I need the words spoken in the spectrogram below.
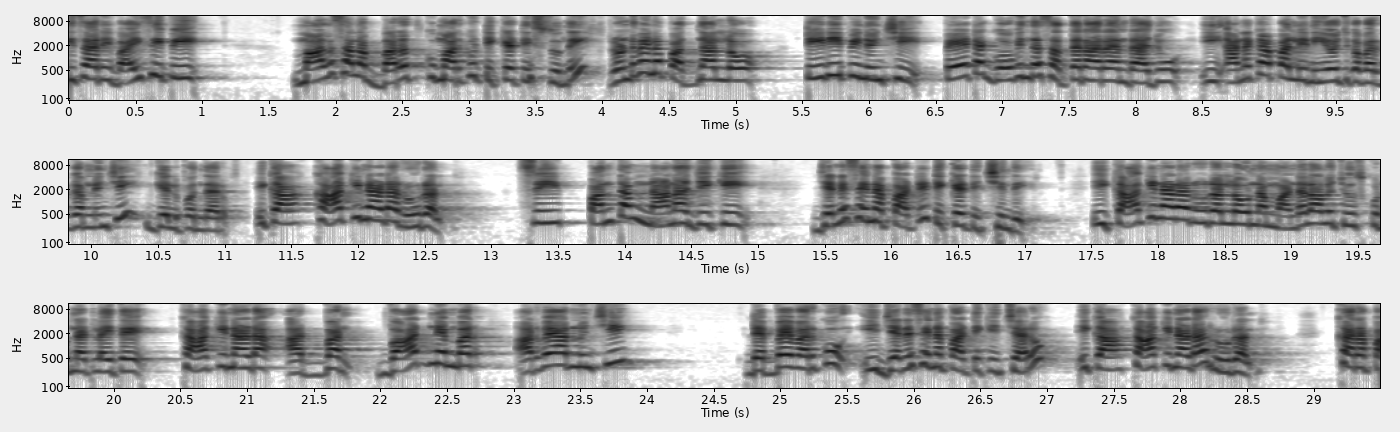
ఈసారి వైసీపీ మాలసాల భరత్ కుమార్కు టికెట్ ఇస్తుంది. రెండు వేల పద్నాలుగులో టీడీపీ నుంచి పేట గోవింద సత్యనారాయణ రాజు ఈ అనకాపల్లి నియోజకవర్గం నుంచి గెలుపొందారు. ఇక కాకినాడ రూరల్ శ్రీ పంతం నానాజీకి జనసేన పార్టీ టికెట్ ఇచ్చింది. ఈ కాకినాడ రూరల్లో ఉన్న మండలాలు చూసుకున్నట్లయితే కాకినాడ అర్బన్ వార్డ్ నెంబర్ అరవై ఆరు నుంచి డెబ్బై వరకు ఈ జనసేన పార్టీకి ఇచ్చారు. ఇక కాకినాడ రూరల్. కరప.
